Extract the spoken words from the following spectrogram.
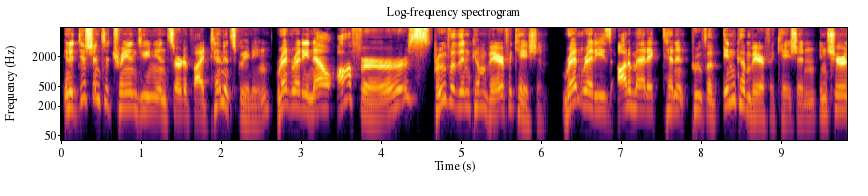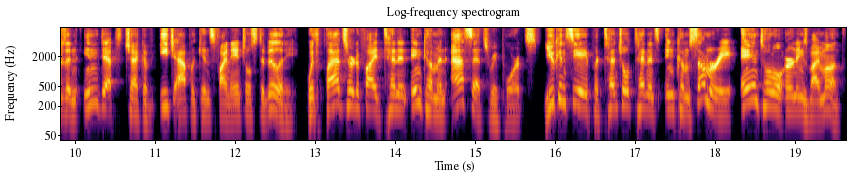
In addition to TransUnion certified tenant screening, RentRedi now offers proof of income verification. RentRedi's automatic tenant proof of income verification ensures an in depth check of each applicant's financial stability. With Plaid certified tenant income and assets reports, you can see a potential tenant's income summary and total earnings by month.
